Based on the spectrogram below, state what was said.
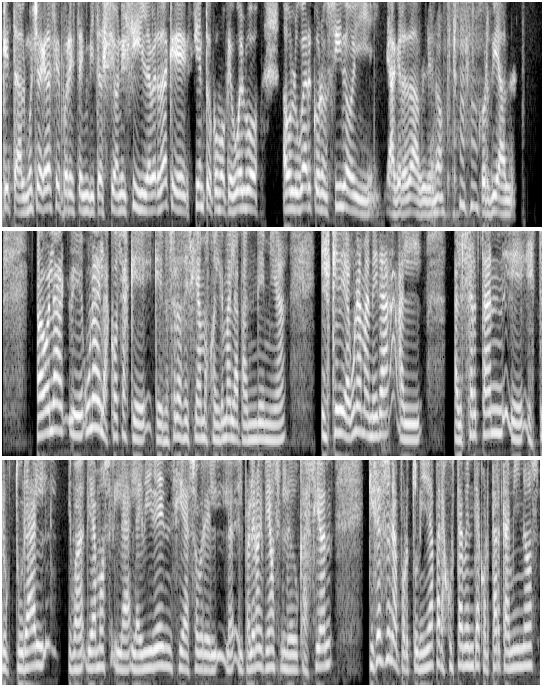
¿Qué tal? Muchas gracias por esta invitación. Y sí, la verdad que siento como que vuelvo a un lugar conocido y agradable, ¿no? Cordial. Paola, eh, una de las cosas que, nosotros decíamos con el tema de la pandemia es que de alguna manera al, al ser tan eh, estructural, digamos, la, evidencia sobre el, problema que teníamos en la educación, quizás es una oportunidad para justamente acortar caminos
